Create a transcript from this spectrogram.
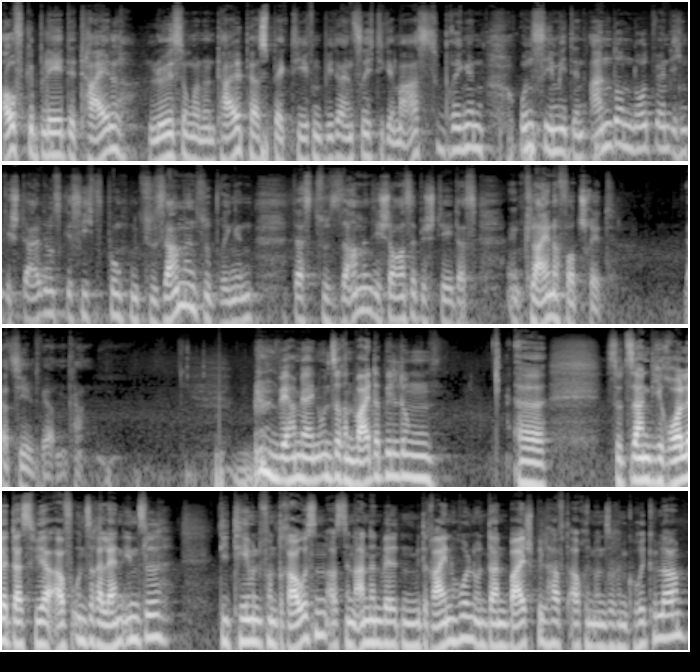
aufgeblähte Teillösungen und Teilperspektiven wieder ins richtige Maß zu bringen und sie mit den anderen notwendigen Gestaltungsgesichtspunkten zusammenzubringen, dass zusammen die Chance besteht, dass ein kleiner Fortschritt erzielt werden kann. Wir haben ja in unseren Weiterbildungen äh, sozusagen die Rolle, dass wir auf unserer Lerninsel die Themen von draußen aus den anderen Welten mit reinholen und dann beispielhaft auch in unseren Curricula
